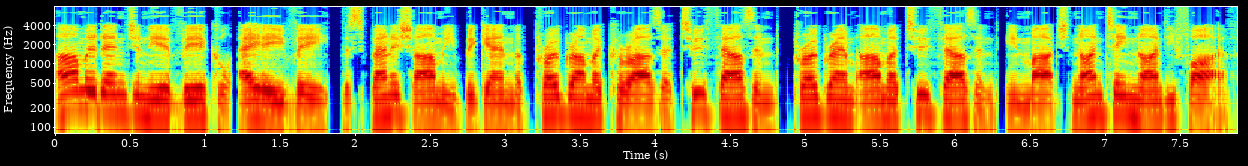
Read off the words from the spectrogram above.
Armored Engineer Vehicle AEV, the Spanish Army began the Programa Coraza 2000 Program Arma 2000 in March 1995.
